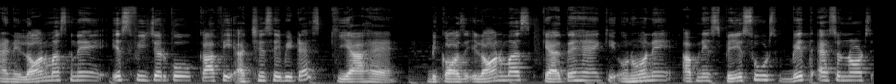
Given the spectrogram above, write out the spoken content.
एंड इलॉन मस्क ने इस फीचर को काफ़ी अच्छे से भी टेस्ट किया है। बिकॉज़ इलॉन मस्क कहते हैं कि उन्होंने अपने space suits with astronauts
